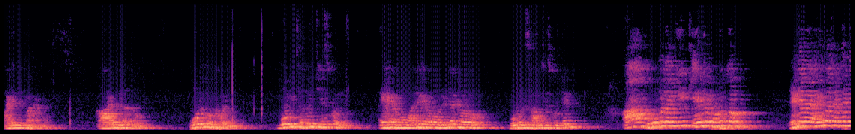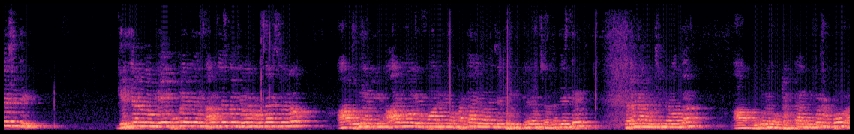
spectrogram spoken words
అడవి పక్కన ఆ అడవులలో పోటు కొట్టుకొని భూమి చదువు చేసుకొని ఎకరము అరెకరము రెండెకరము భూములు సాగు చేసుకుంటే ఆ భూములకి కేంద్ర ప్రభుత్వం రెండు వేల ఐదులో చట్టం చేసింది. గిరిజనులు ఏ భూములు అయితే సాగు చేసుకొని జీవనం కొనసాగిస్తున్నారో ఆ భూములకి ఆర్ఓ ఎఫ్ఆర్ కింద పట్టాలు ఇవ్వాలని చెప్పి కేంద్రం చట్టం చేస్తే తెలంగాణ వచ్చిన తర్వాత ఆ భూములకు పట్టాలు ఇవ్వకపోగా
